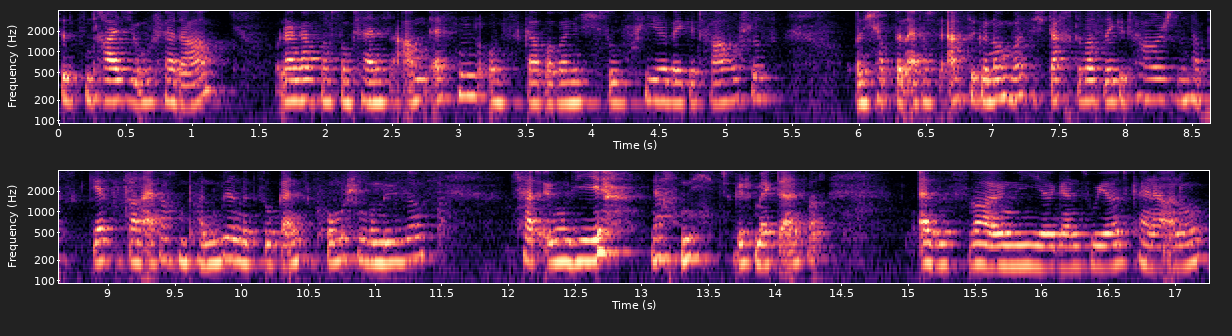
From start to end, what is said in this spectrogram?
17.30 Uhr ungefähr da. Und dann gab es noch so ein kleines Abendessen und es gab aber nicht so viel Vegetarisches. Und ich habe dann einfach das erste genommen, was ich dachte, was vegetarisch ist und habe das gegessen. Es waren einfach ein paar Nudeln mit so ganz komischem Gemüse. Es hat irgendwie nach nichts geschmeckt einfach. Also es war irgendwie ganz weird, keine Ahnung.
